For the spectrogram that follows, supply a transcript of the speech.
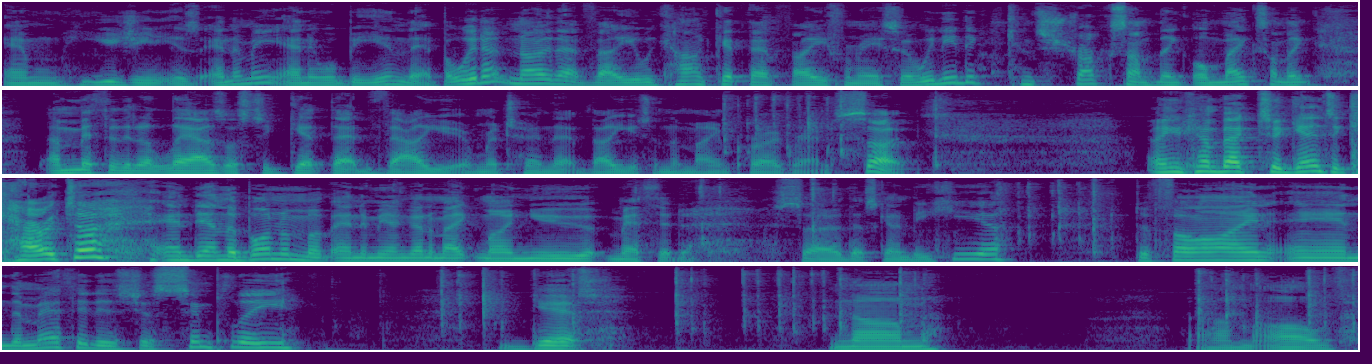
and Eugene is enemy and it will be in there. But we don't know that value. We can't get that value from here. So we need to construct something or make something a method that allows us to get that value and return that value to the main program. So I'm going to come back to again to character and down the bottom of enemy I'm going to make my new method so that's going to be here, define, and the method is just simply get num um, of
